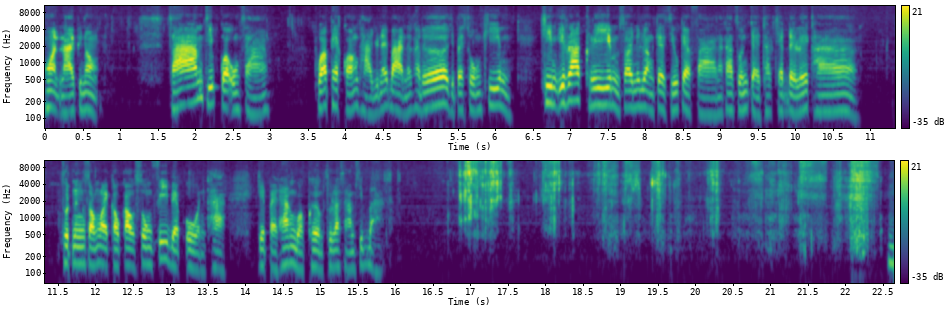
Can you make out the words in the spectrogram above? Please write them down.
ฮอดหลายพี่น้องสามสิบกว่าองศา ผัวแพ็คของถ่ายอยู่ในบ้านเนอะค่ะเด้อสิไปส่งครีมครีมอิราครีม ซอยในเรื่องแก้สิวแก้ฟ้านะคะ สนใจทักแชทได้เลยค่ะสุดหนึ่งสองร้อยเก่าๆทรงฟรีแบบโอนค่ะ เก็บไปทางบวกเพิ่มสุดละสามสิบบาทอื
